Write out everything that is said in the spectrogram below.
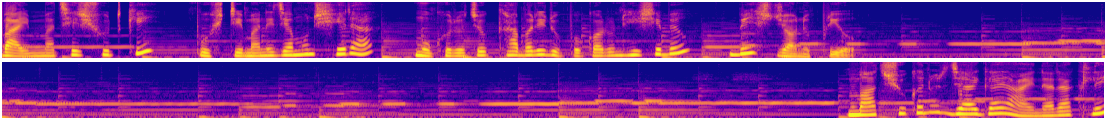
বাইম মাছের শুটকি, পুষ্টিমানে যেমন সেরা, মুখরোচক খাবারের উপকরণ হিসেবেও বেশ জনপ্রিয়। মাছ শুকানোর জায়গায় আয়না রাখলে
